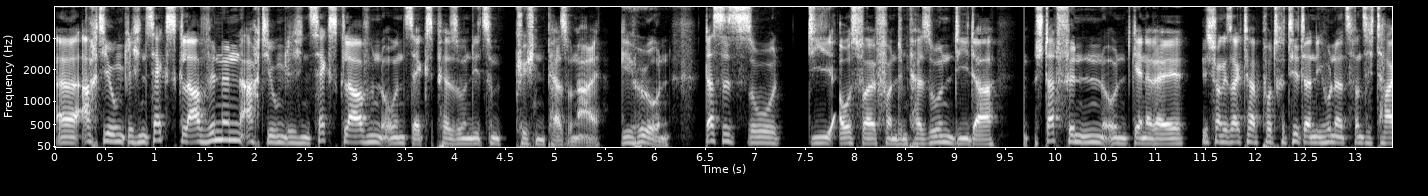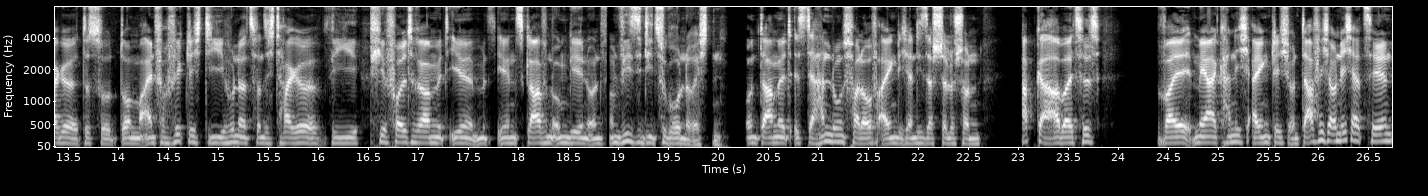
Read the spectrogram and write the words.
äh, acht jugendlichen Sexsklavinnen, acht jugendlichen Sexsklaven und sechs Personen, die zum Küchenpersonal gehören. Das ist so die Auswahl von den Personen, die da stattfinden und generell, wie ich schon gesagt habe, porträtiert dann die 120 Tage des Sodom einfach wirklich die 120 Tage, wie vier Folterer mit, ihr, mit ihren Sklaven umgehen und, und wie sie die zugrunde richten. Und damit ist der Handlungsverlauf eigentlich an dieser Stelle schon abgearbeitet, weil mehr kann ich eigentlich und darf ich auch nicht erzählen,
